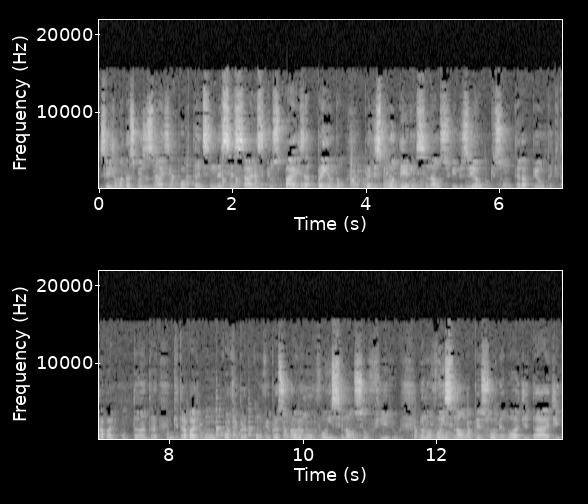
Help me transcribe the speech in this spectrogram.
seja uma das coisas mais importantes e necessárias que os pais aprendam para eles poderem ensinar os filhos. Eu, que sou um terapeuta que trabalho com Tantra, que trabalho com, com, a vibra, com vibracional, eu não vou ensinar o seu filho, eu não vou ensinar uma pessoa menor de idade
